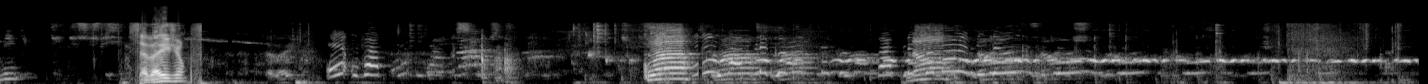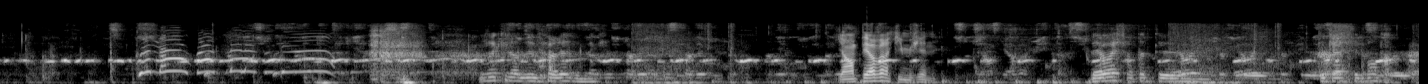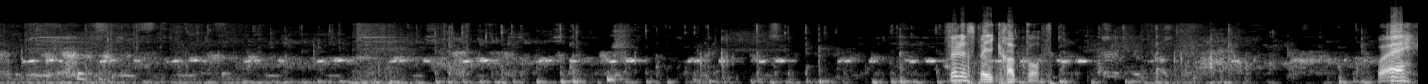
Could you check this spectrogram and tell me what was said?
Ça va les gens? Et on va, Quoi? On va appeler comment? On va appeler Non. comment la vidéo? Comment on va appeler la vidéo? C'est vrai qu'il est dans une falaise, le mec. Il y a un pervers qui me gêne. Mais ouais, je suis en train de te. te caresser le ventre. Fais le spy crab pour. Ouais.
